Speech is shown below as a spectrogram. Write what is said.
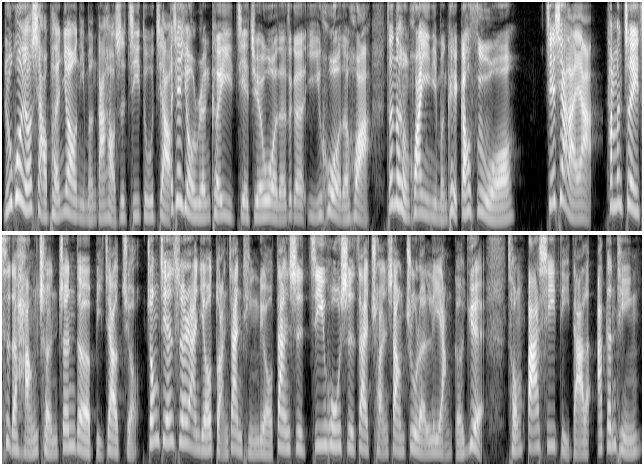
如果有小朋友，你们刚好是基督教，而且有人可以解决我的这个疑惑的话，真的很欢迎你们可以告诉我哦。接下来呀。他们这一次的航程真的比较久，中间虽然有短暂停留，但是几乎是在船上住了两个月，从巴西抵达了阿根廷。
